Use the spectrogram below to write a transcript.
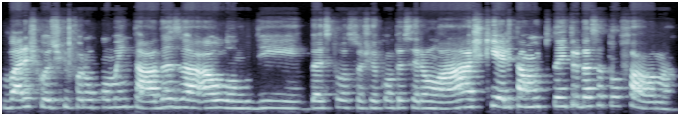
várias coisas que foram comentadas ao longo de, das situações que aconteceram lá. Acho que ele está muito dentro dessa tua fala, Marco.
